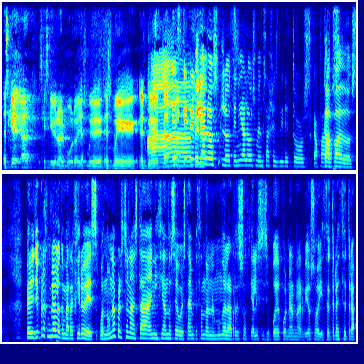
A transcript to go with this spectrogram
es que claro, es que escribió en el muro, ella es muy de- es muy es muy Ah. es que tenía, pero- los, lo, tenía los mensajes directos capados. Capados. Pero yo, por ejemplo, a lo que me refiero es cuando una persona está iniciándose o está empezando en el mundo de las redes sociales y se puede poner nervioso y etcétera, etcétera,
